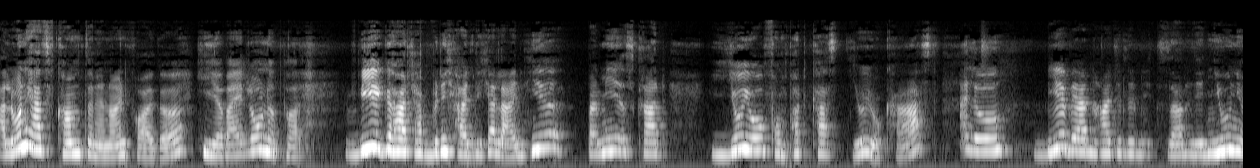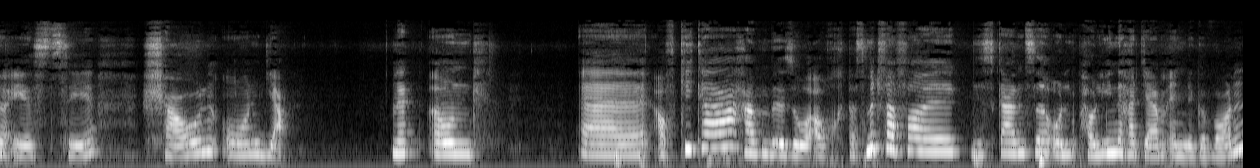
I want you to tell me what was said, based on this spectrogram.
Hallo und herzlich willkommen zu einer neuen Folge. Hier bei Lohnepod. Wie ihr gehört habt, bin ich heute nicht allein. Hier bei mir ist gerade Jojo vom Podcast Jojo Cast. Hallo. Wir werden heute nämlich zusammen den Junior ESC schauen und ja. Und äh, auf Kika haben wir so auch das mitverfolgt, dieses Ganze. Und Pauline hat ja am Ende gewonnen.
